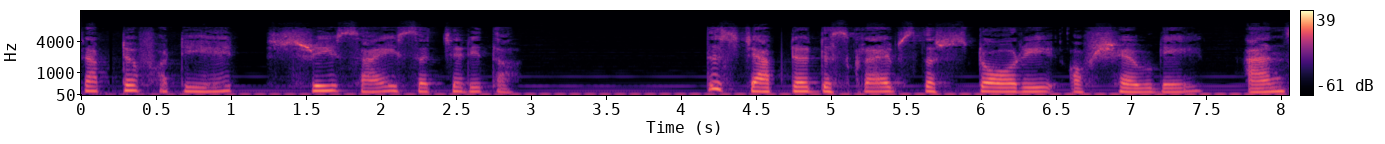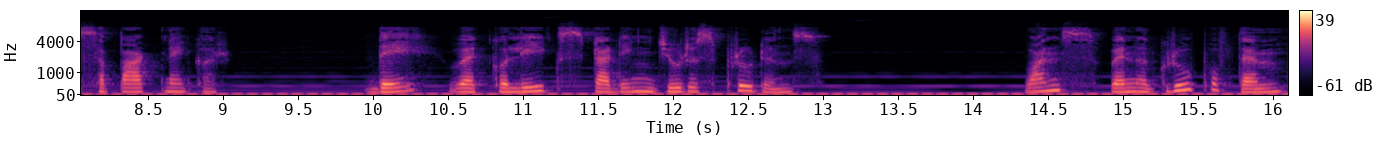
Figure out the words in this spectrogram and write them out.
Chapter 48 Sri Sai Satcharita This chapter describes the story of Shevde and Sapatnekar. They were colleagues studying jurisprudence. Once, when a group of them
